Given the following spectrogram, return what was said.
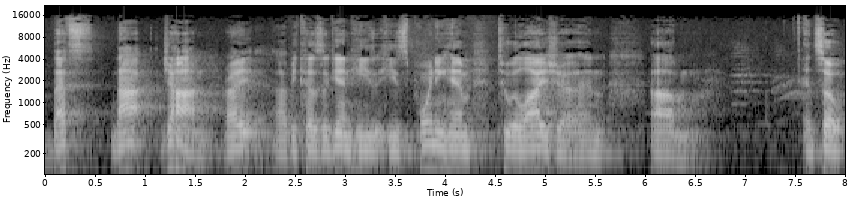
that's not john right? Uh, because again he, he's pointing him to elijah. And um, and so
